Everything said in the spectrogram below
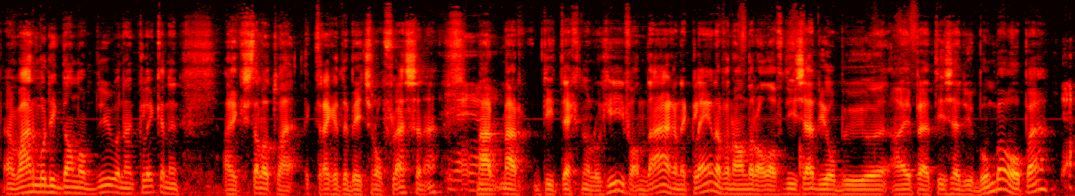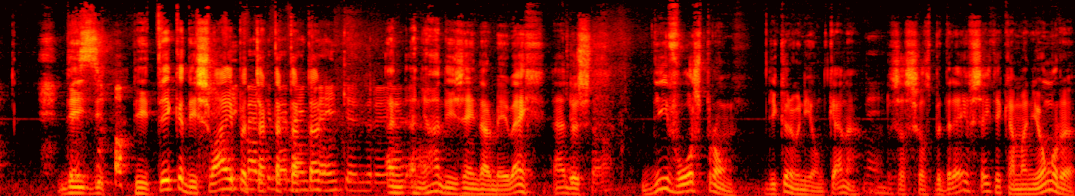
En waar moet ik dan op duwen en klikken? En, ah, ik stel het, wel- ik trek het een beetje op flessen. Hè. Ja, ja. Maar, maar die technologie vandaag, en een kleine van anderhalf, die zet je op je iPad, die zet je Boomba op. Hè. Die, is die, tikken, die swipen, tak, tak, tak, tak. En, en ja, die zijn daarmee weg. Hè. Dus die voorsprong, die kunnen we niet ontkennen. Nee. Dus als je als bedrijf zegt, ik kan mijn jongeren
